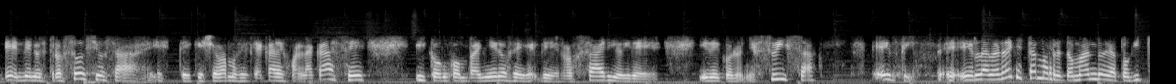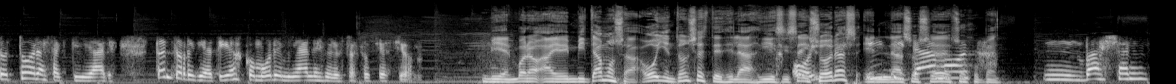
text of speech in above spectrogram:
de, nuestros socios a, este, que llevamos desde acá de Juan Lacase y con compañeros de, de Rosario y de y de Colonia Suiza. En fin, eh, la verdad que estamos retomando de a poquito todas las actividades, tanto recreativas como gremiales de nuestra asociación. Bien, bueno, invitamos a hoy entonces desde las 16 horas en la Sociedad de Sojupen. Mm, vayan,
